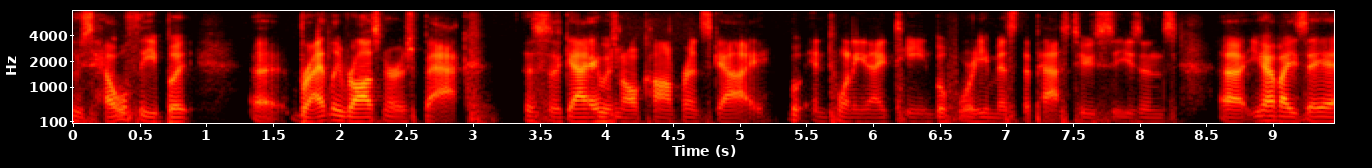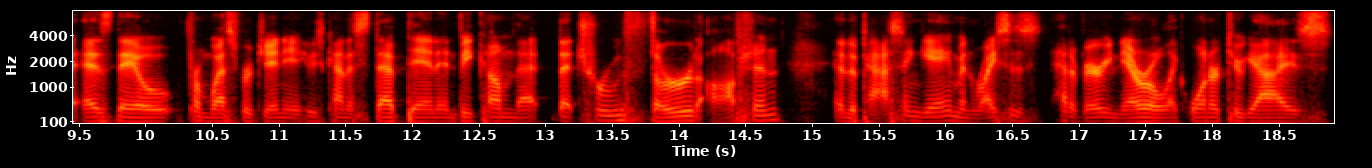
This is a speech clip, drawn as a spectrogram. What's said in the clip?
who's healthy, but uh, Bradley Rozner is back. This is a guy who was an all conference guy in 2019 before he missed the past two seasons. Uh, you have Isaiah Esdale from West Virginia who's kind of stepped in and become that that true third option in the passing game, and Rice has had a very narrow, like one or two guys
